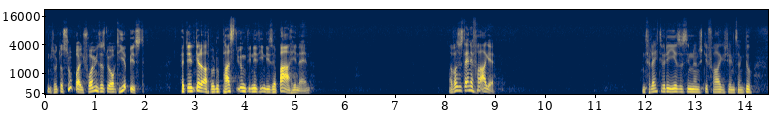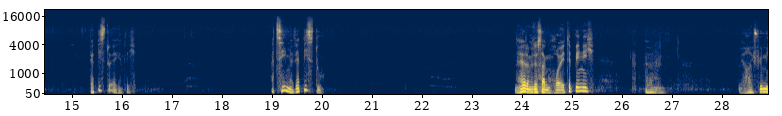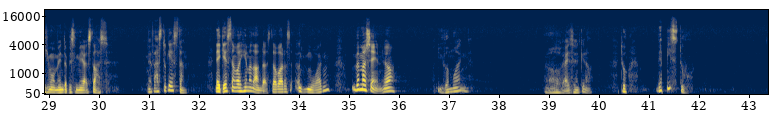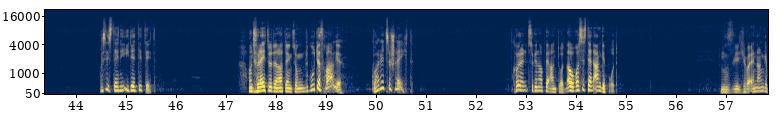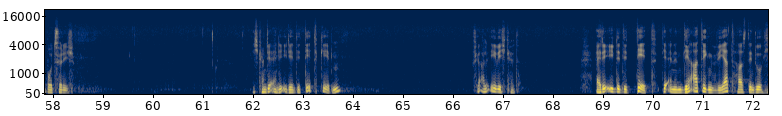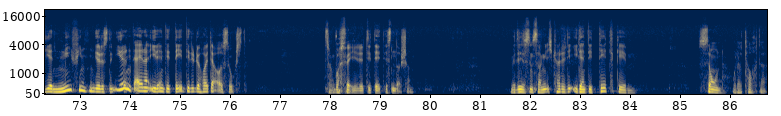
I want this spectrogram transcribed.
Und sagt er, super, ich freue mich, dass du überhaupt hier bist. Hätte nicht gedacht, weil du passt irgendwie nicht in diese Bar hinein. Aber was ist deine Frage? Und vielleicht würde Jesus ihm dann die Frage stellen und sagen, du, wer bist du eigentlich? Erzähl mir, wer bist du? Naja, damit wir sagen, heute bin ich, ähm, ja, ich fühle mich im Moment ein bisschen mehr als das. Wer warst du gestern? Ne, gestern war jemand anders. Da war das. Und morgen? Werden wir sehen, ja. Und übermorgen? Ja, weiß ich nicht genau. Du, wer bist du? Was ist deine Identität? Und vielleicht wird er nachdenken, sagen, eine gute Frage. Gar nicht so schlecht. Kann ich nicht so genau beantworten. Aber was ist dein Angebot? Ich habe ein Angebot für dich. Ich kann dir eine Identität geben für alle Ewigkeit. Eine Identität, die einen derartigen Wert hast, den du hier nie finden würdest in irgendeiner Identität, die du dir heute aussuchst. Sagen, was für eine Identität ist denn das schon? Wir müssen sagen, ich dir die Identität geben, Sohn oder Tochter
